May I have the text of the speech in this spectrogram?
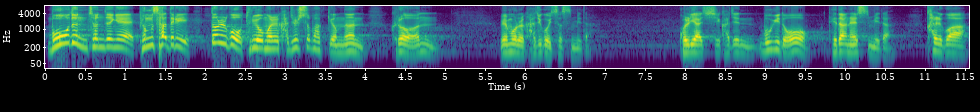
모든 전쟁의 병사들이 떨고 두려움을 가질 수밖에 없는 그런 외모를 가지고 있었습니다. 골리앗이 가진 무기도 대단했습니다. 칼과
